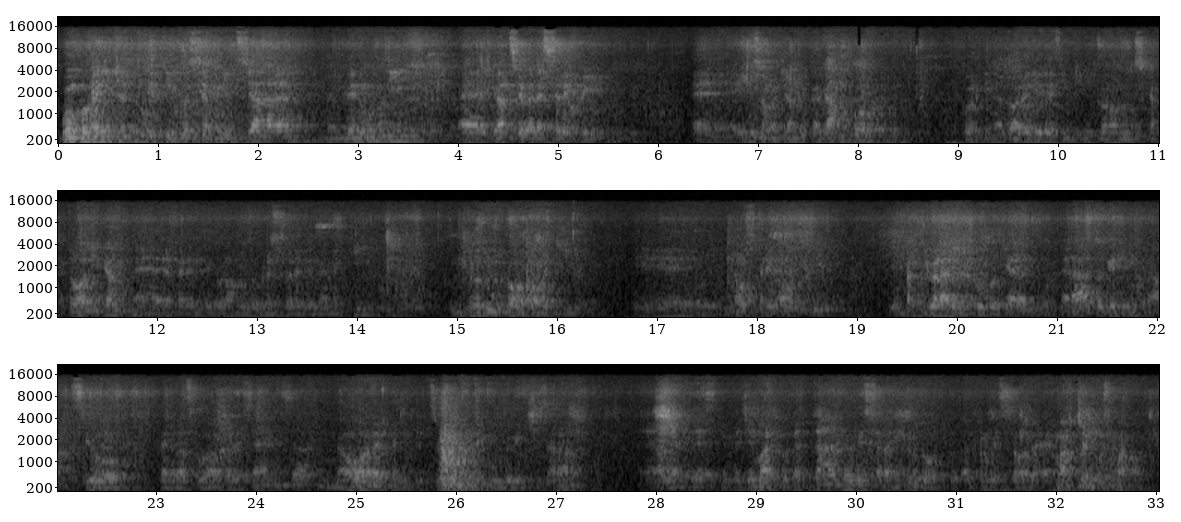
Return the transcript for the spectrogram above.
Buon pomeriggio a tutti, possiamo iniziare, benvenuti, eh, grazie per essere qui. Eh, io sono Gianluca Campo, coordinatore di Rethinking Economics Cattolica, eh, referente economico presso Rete MMT. Introduco oggi eh, i nostri ospiti, in particolare il gruppo Chiara Porterato, che ringrazio per la sua presenza fin da ora e per il prezioso contributo che ci sarà. Eh, alla mia destra invece Marco Cattaneo che sarà introdotto dal professore Marcello Spanotti.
